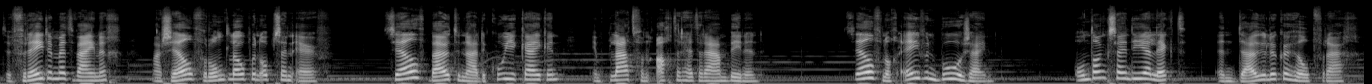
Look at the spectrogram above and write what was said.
Tevreden met weinig, maar zelf rondlopen op zijn erf. Zelf buiten naar de koeien kijken in plaats van achter het raam binnen. Zelf nog even boer zijn. Ondanks zijn dialect een duidelijke hulpvraag.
